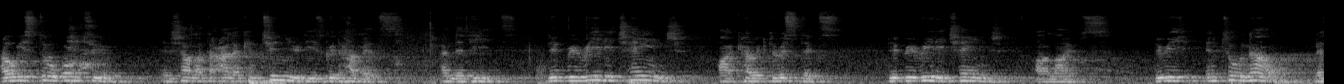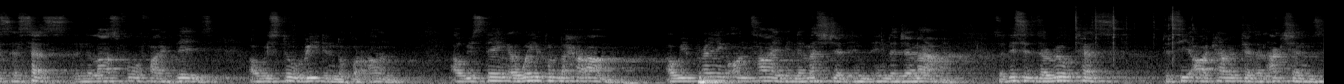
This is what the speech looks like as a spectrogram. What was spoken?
Are we still going to, inshallah ta'ala, continue these good habits and the deeds? Did we really change our characteristics? Did we really change our lives? Do we, until now, let's assess in the last four or five days, are we still reading the Quran? Are we staying away from the haram? Are we praying on time in the masjid, in, in the jama'ah? So this is the real test to see our characters and actions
